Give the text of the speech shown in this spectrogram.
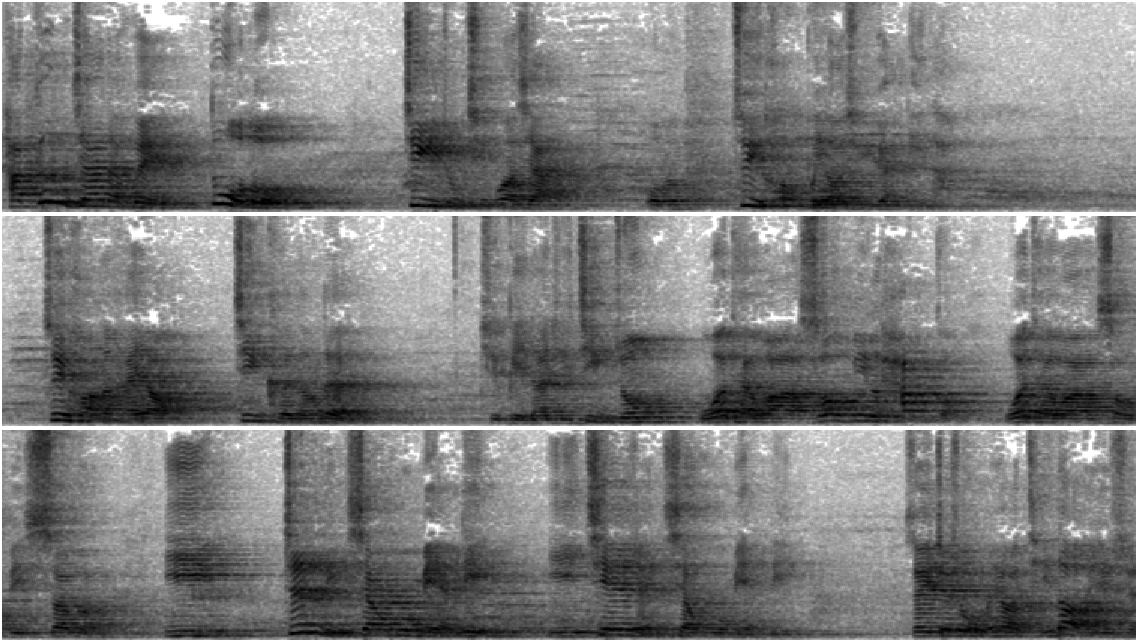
他更加的会堕落。这一种情况下，我们最好不要去远离他，最好呢还要尽可能的去给他去尽忠。我台湾少比哈高，我台湾少比什么？以真理相互勉励，以坚忍相互勉励。所以，这是我们要提到的，就是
